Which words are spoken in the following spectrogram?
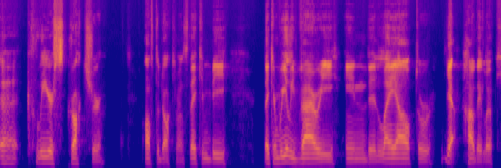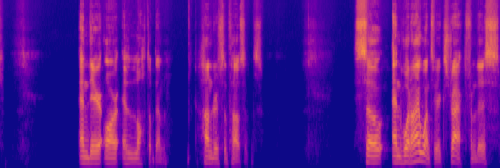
uh, clear structure of the documents. They can be, they can really vary in the layout or yeah, how they look. And there are a lot of them, hundreds of thousands. So, and what I want to extract from this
